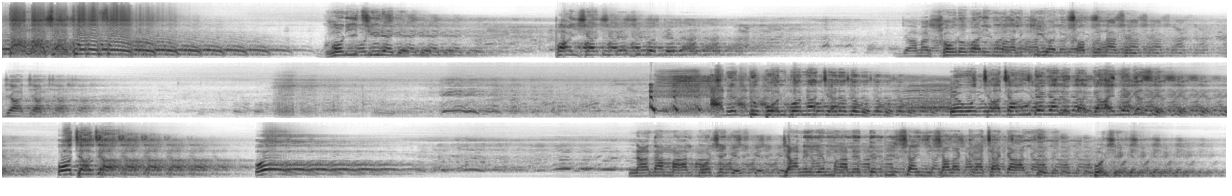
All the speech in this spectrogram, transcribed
তামাশা ঘড়ি ছিঁড়ে গেছে। পয়সা দেবে আমার সৌর বাড়ির মাল কি হলো, সর্বনাশ হয়েছে যা যা যা। আর একটু বলব না, ছেড়ে দেবো। ও চাচা উঠে গেল গায়ে লেগেছে। ও চাচা। ও। না না, মাল বসে গেছে। জানে যে মালের দিয়ে বিশ্বাস নি শালা কাঁচা গাল দেবে। বসে গেছে।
